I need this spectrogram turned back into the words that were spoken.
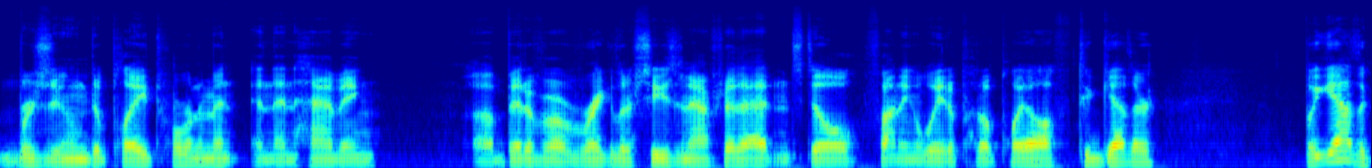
resume to play tournament, and then having a bit of a regular season after that, and still finding a way to put a playoff together. But yeah, the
